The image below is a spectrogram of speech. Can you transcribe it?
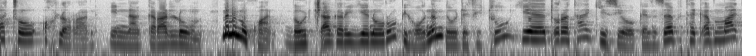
አቶ ኦህሎራን ይናገራሉ። ምንም እንኳን በውጭ ሀገር እየኖሩ ቢሆንም የወደፊቱ የጡረታ ጊዜው ገንዘብ ተቀማጭ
